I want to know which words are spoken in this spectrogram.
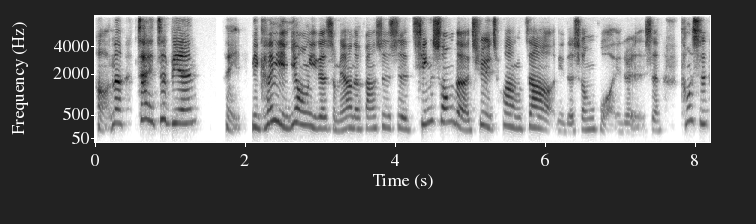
好，那在这边。你你可以用一个什么样的方式是轻松的去创造你的生活、你的人生，同时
